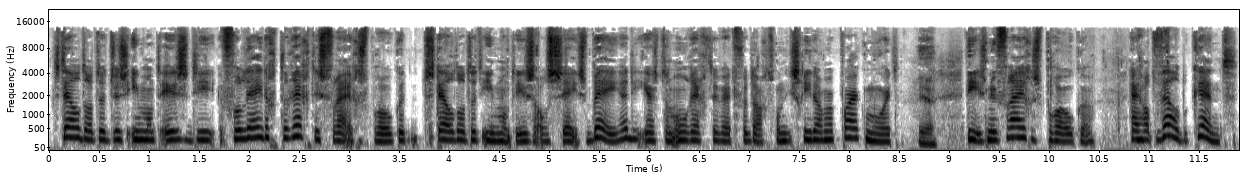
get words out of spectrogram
Stel dat het dus iemand is die volledig terecht is vrijgesproken. Stel dat het iemand is als CSB, hè, die eerst een onrechte werd verdacht van die Schiedammer Parkmoord. Ja. Die is nu vrijgesproken. Hij had wel bekend.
